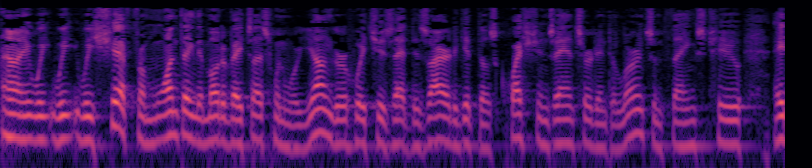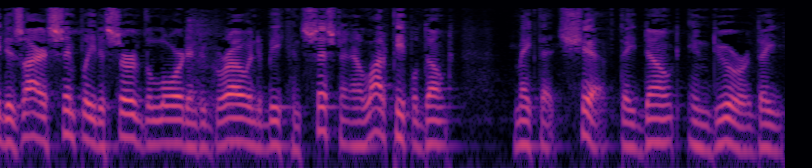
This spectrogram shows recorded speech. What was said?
uh, we, we, we shift from one thing that motivates us when we're younger, which is that desire to get those questions answered and to learn some things, to a desire simply to serve the Lord and to grow and to be consistent. And a lot of people don't make that shift. They don't endure. They,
